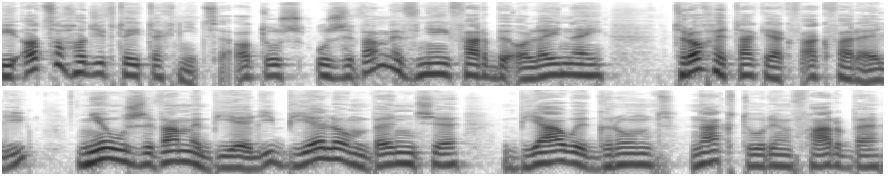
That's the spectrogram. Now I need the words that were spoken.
I o co chodzi w tej technice? Otóż używamy w niej farby olejnej trochę tak jak w akwareli. Nie używamy bieli. Bielą będzie biały grunt, na którym farbę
